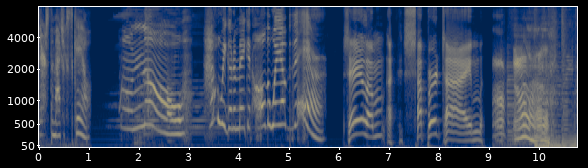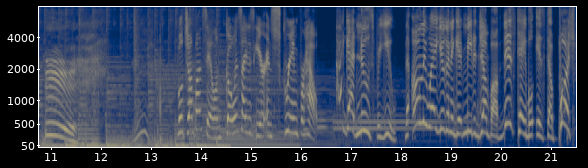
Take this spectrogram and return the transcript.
There's the magic scale. No. How are we going to make it all the way up there? Salem, uh, supper time. We'll jump on Salem, go inside his ear, and scream for help. I got news for you. The only way you're gonna get me to jump off this table is to push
